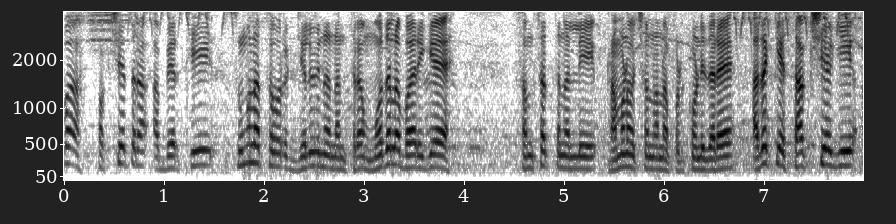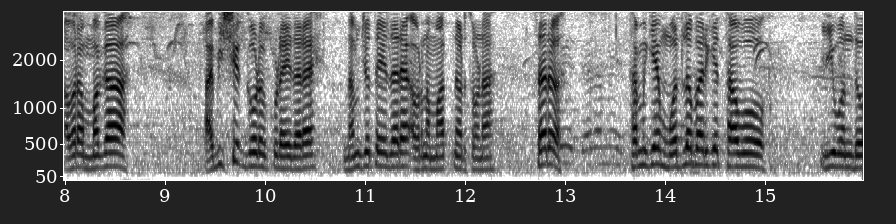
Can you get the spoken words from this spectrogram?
ಒಬ್ಬ ಪಕ್ಷೇತರ ಅಭ್ಯರ್ಥಿ ಸುಮಲತ್ ಅವರ ಗೆಲುವಿನ ನಂತರ ಮೊದಲ ಬಾರಿಗೆ ಸಂಸತ್ತಿನಲ್ಲಿ ಪ್ರಮಾಣವಚನವನ್ನು ಪಡ್ಕೊಂಡಿದ್ದಾರೆ. ಅದಕ್ಕೆ ಸಾಕ್ಷಿಯಾಗಿ ಅವರ ಮಗ ಅಭಿಷೇಕ್ ಗೌಡ ಕೂಡ ಇದ್ದಾರೆ. ನಮ್ಮ ಜೊತೆ ಇದ್ದಾರೆ, ಅವ್ರನ್ನ ಮಾತನಾಡಿಸೋಣ. ಸರ್, ತಮಗೆ ಮೊದಲ ಬಾರಿಗೆ ತಾವು ಈ ಒಂದು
